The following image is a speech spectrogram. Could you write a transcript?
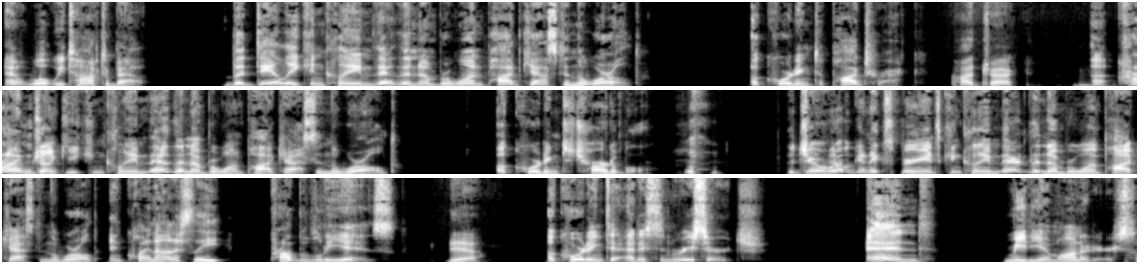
at what we talked about, the Daily can claim they're the number one podcast in the world, according to Podtrac. Podtrac. Uh, Crime Junkie can claim they're the number one podcast in the world, according to Chartable. the Joe Rogan Experience can claim they're the number one podcast in the world, and quite honestly, probably is. Yeah. According to Edison Research and Media Monitors.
